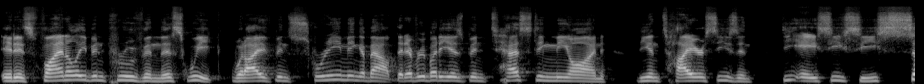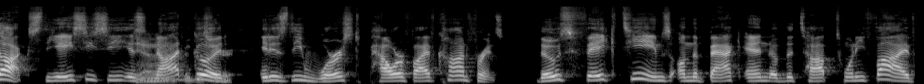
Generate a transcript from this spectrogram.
it has finally been proven this week what I've been screaming about that everybody has been testing me on the entire season. The ACC sucks. The ACC is Yeah, not good. It is the worst Power Five conference. Those fake teams on the back end of the top 25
